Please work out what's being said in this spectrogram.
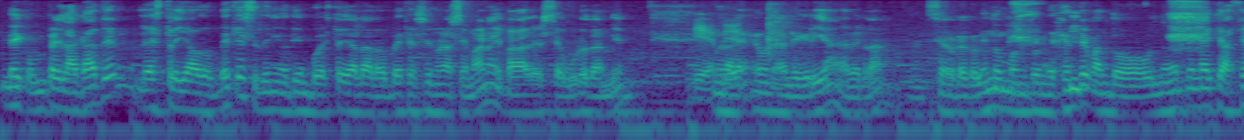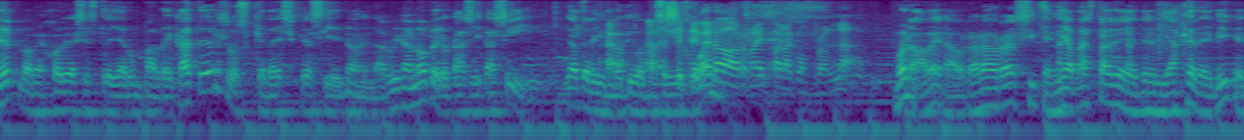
me compré la Cater, la he estrellado dos veces. He tenido tiempo de estrellarla dos veces en una semana y pagar el seguro también. Bien, una, bien. una alegría, la verdad. Se lo recomiendo a un montón de gente. Cuando no lo tengáis que hacer, lo mejor es estrellar un par de Caters. Os quedáis casi, no, en la ruina no, pero casi, casi. Ya tenéis motivo para Ahora, si seguir primero ahorráis para comprarla. Bueno, a ver, ahorrar, ahorrar, sí tenía pasta de- del viaje de Beagle.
